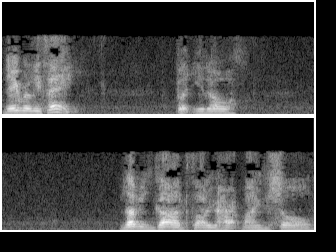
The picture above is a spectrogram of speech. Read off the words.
neighborly thing. But, you know, loving God with all your heart, mind, soul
